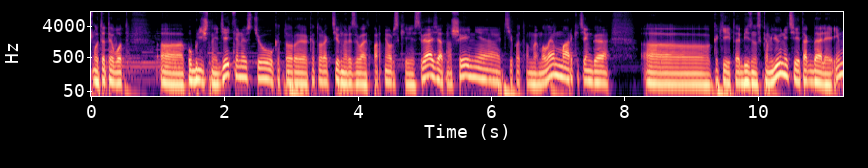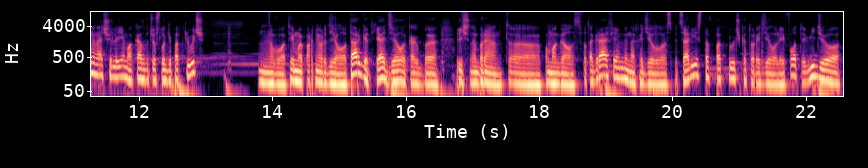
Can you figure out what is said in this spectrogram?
вот этой вот публичной деятельностью, которая, которая активно развивает партнерские связи, отношения, типа там MLM-маркетинга, Э, какие-то бизнес-комьюнити и так далее. И мы начали им оказывать услуги под ключ. Вот, и мой партнер делал таргет, я делал как бы личный бренд, э, помогал с фотографиями, находил специалистов под ключ, которые делали и фото, и видео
